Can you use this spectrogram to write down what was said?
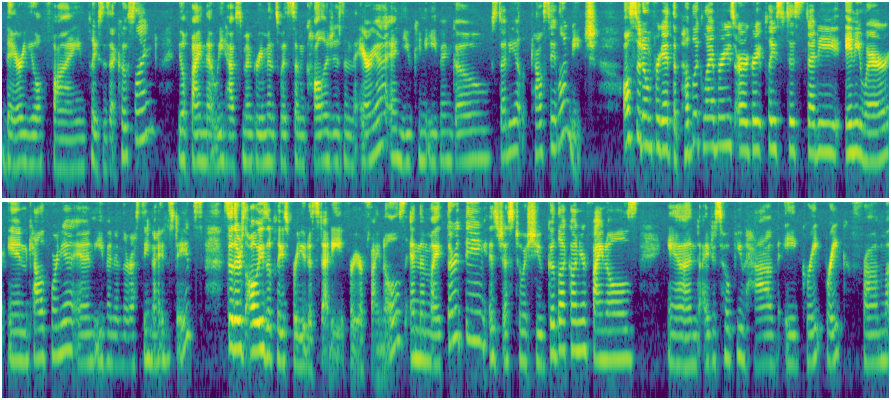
there you'll find places at Coastline. You'll find that we have some agreements with some colleges in the area and you can even go study at Cal State Long Beach. Also, don't forget the public libraries are a great place to study anywhere in California and even in the rest of the United States. So there's always a place for you to study for your finals. And then my third thing is just to wish you good luck on your finals. And I just hope you have a great break from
